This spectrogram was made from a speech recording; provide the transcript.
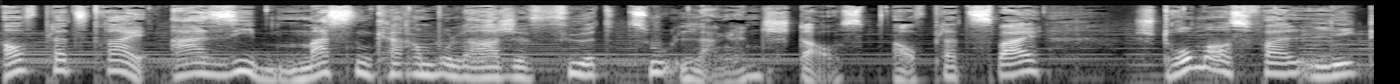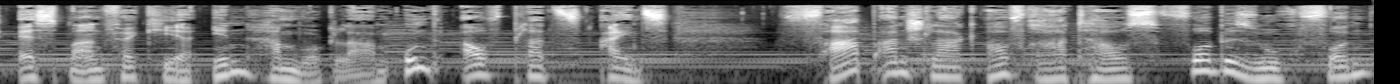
Auf Platz 3 A7 Massenkarambolage führt zu langen Staus. Auf Platz 2 Stromausfall legt S-Bahn-Verkehr in Hamburg lahm. Und auf Platz 1 Farbanschlag auf Rathaus vor Besuch von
